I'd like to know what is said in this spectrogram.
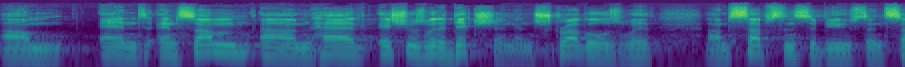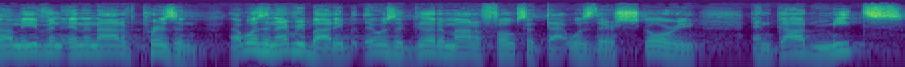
Um, and, and some um, had issues with addiction and struggles with um, substance abuse, and some even in and out of prison. That wasn't everybody, but there was a good amount of folks that that was their story. And God meets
